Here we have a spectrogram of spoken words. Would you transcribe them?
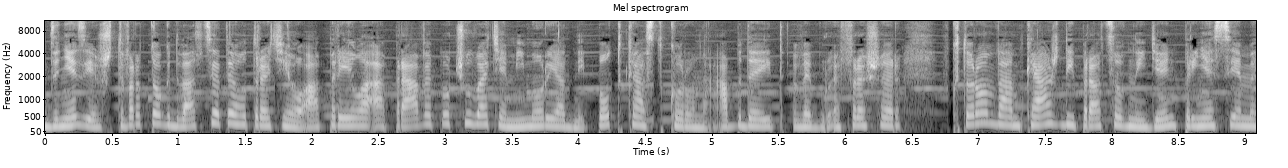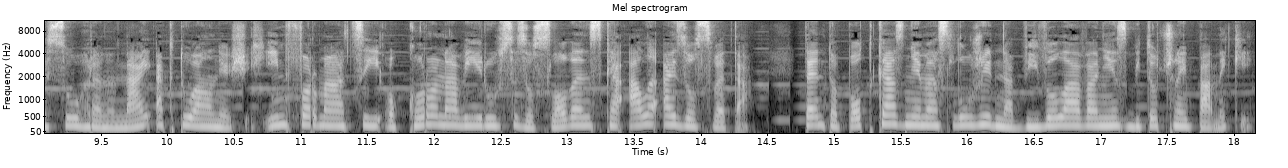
Dnes je štvrtok 23. apríla a práve počúvate mimoriadny podcast Korona Update webu Refresher, v ktorom vám každý pracovný deň prinesieme súhrn najaktuálnejších informácií o koronavíruse zo Slovenska, ale aj zo sveta. Tento podcast nemá slúžiť na vyvolávanie zbytočnej paniky,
